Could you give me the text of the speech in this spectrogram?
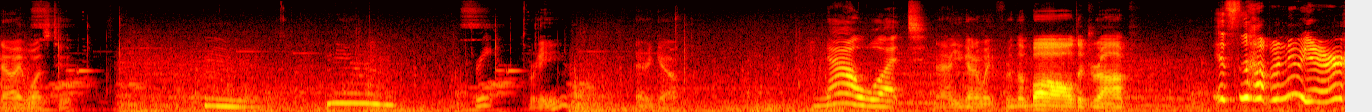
No, it was two. Hmm. Hmm. Three. Three? There we go. Now what? Now you gotta wait for the ball to drop. It's the Happy New Year.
